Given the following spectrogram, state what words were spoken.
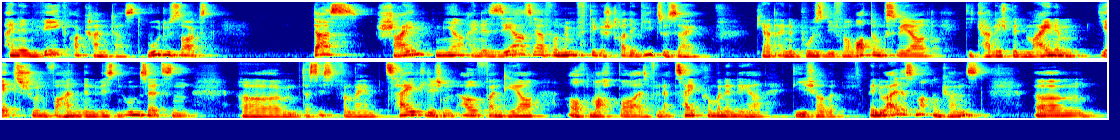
einen Weg erkannt hast, wo du sagst, das scheint mir eine sehr, sehr vernünftige Strategie zu sein. Die hat einen positiven Erwartungswert, die kann ich mit meinem jetzt schon vorhandenen Wissen umsetzen. Ähm, das ist von meinem zeitlichen Aufwand her auch machbar, also von der Zeitkomponente her, die ich habe. Wenn du all das machen kannst, ähm,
